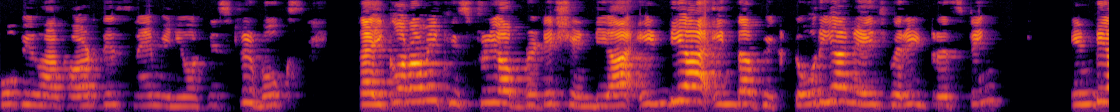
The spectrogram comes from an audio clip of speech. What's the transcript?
hope you have heard this name in your history books. The economic history of British India. India in the Victorian age, very interesting. India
